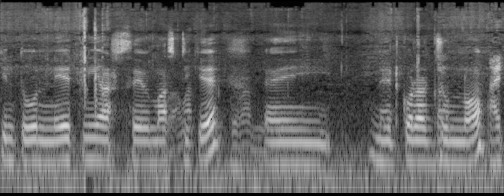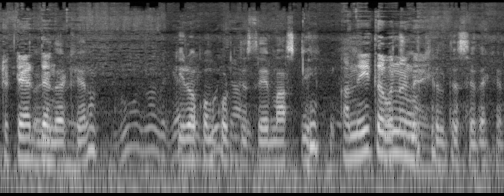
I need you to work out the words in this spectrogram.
কিন্তু নেট নিয়ে আসছে মাছটিকে এই নেট করার জন্য। দেখেন কীরকম করতেছে মাছটি। খেলতেছে দেখেন।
